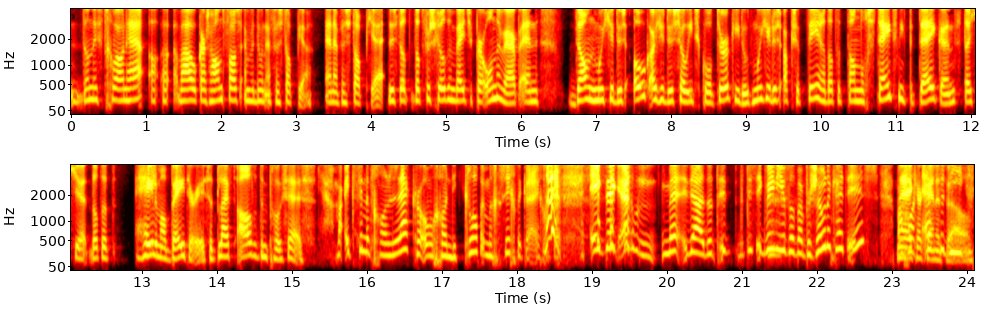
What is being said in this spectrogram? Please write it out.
dan is het gewoon, hè, we houden elkaars hand vast en we doen even een stapje. En even een stapje. Dus dat, dat verschilt een beetje per onderwerp. En dan moet je dus ook, als je dus zoiets cold turkey doet, moet je dus accepteren dat het dan nog steeds niet betekent dat, je, dat het helemaal beter is. Het blijft altijd een proces. Ja, maar ik vind het gewoon lekker om gewoon die klap in mijn gezicht te krijgen. ik denk echt, ja, dat, is- dat is, ik weet niet of dat mijn persoonlijkheid is, maar Nee, ik gewoon herken even het wel. die,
